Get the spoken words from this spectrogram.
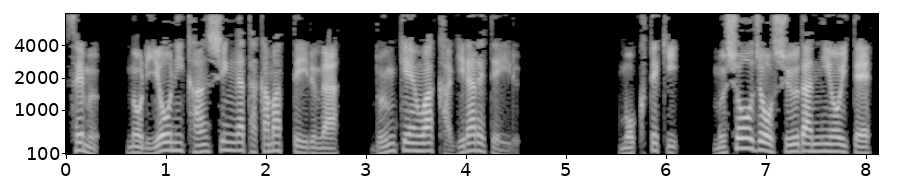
CEM の利用に関心が高まっているが、文献は限られている。目的。無症状集団において、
